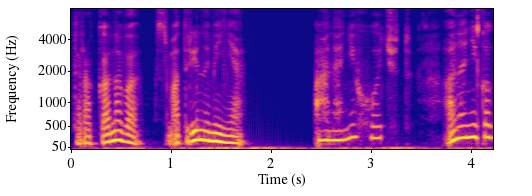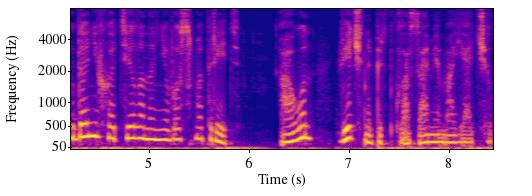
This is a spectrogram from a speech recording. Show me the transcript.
Тараканова, смотри на меня. Она не хочет. Она никогда не хотела на него смотреть, а он вечно перед глазами маячил.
